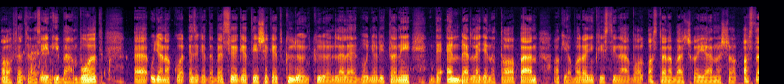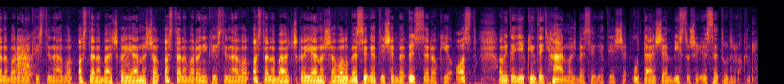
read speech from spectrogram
alapvetően az én hibám volt. Ugyanakkor ezeket a beszélgetéseket külön-külön le lehet bonyolítani, de ember legyen a talpán, aki a Baranyi Krisztinával, aztán a Bácskai Jánossal, aztán a Baranyi Krisztinával, aztán a Bácskai Jánossal, aztán a Baranyi Krisztinával, aztán a Bácskai Jánossal való beszélgetésekben összerakja azt, amit egyébként egy hármas beszélgetése után sem biztos, hogy össze tud rakni.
